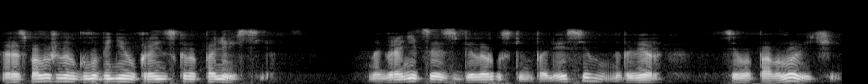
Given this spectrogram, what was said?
расположена в глубине украинского Полесья. На границе с белорусским Полесьем, например, село Павловичи,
